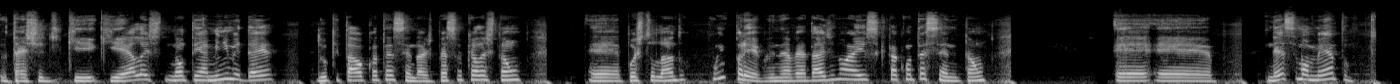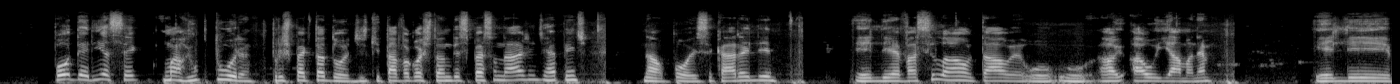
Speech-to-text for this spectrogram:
O teste de, que, que elas não têm a mínima ideia do que está acontecendo. Elas pensam que elas estão é, postulando um emprego, e na verdade não é isso que está acontecendo. Então, é, é, nesse momento, poderia ser uma ruptura para o espectador, de que estava gostando desse personagem, de repente, não, pô, esse cara ele ele é vacilão e tal, é o, o Aoyama, né? Ele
